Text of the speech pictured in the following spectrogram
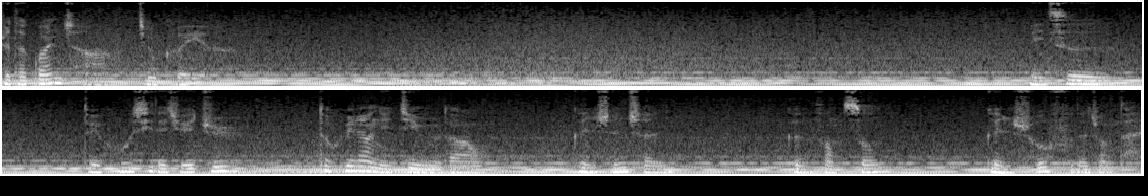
如实的观察就可以了。每次对呼吸的觉知，都会让你进入到更深沉、更放松、更舒服的状态。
